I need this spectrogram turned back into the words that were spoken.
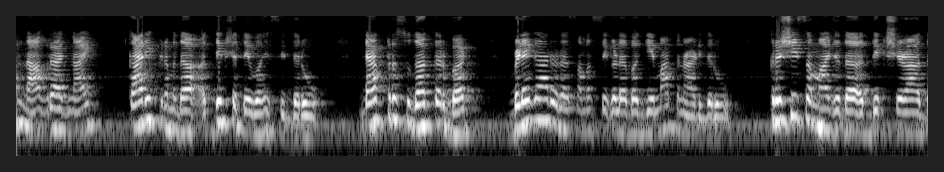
ನಾಗರಾಜ್ ನಾಯ್ಕ್ ಕಾರ್ಯಕ್ರಮದ ಅಧ್ಯಕ್ಷತೆ ವಹಿಸಿದ್ದರು. ಡಾಕ್ಟರ್ ಸುಧಾಕರ್ ಭಟ್ ಬೆಳೆಗಾರರ ಸಮಸ್ಯೆಗಳ ಬಗ್ಗೆ ಮಾತನಾಡಿದರು. ಕೃಷಿ ಸಮಾಜದ ಅಧ್ಯಕ್ಷರಾದ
